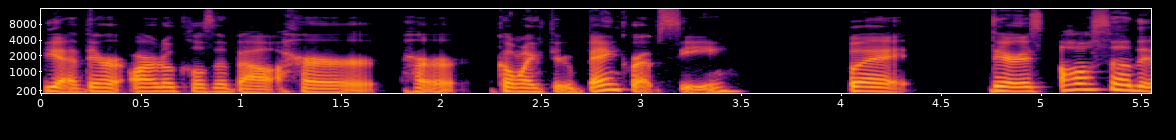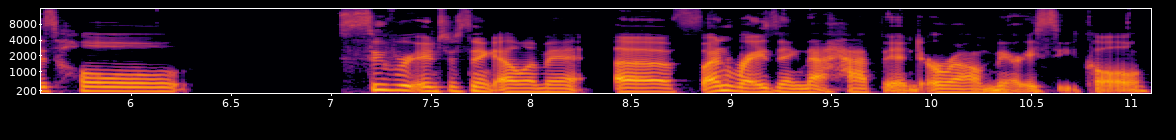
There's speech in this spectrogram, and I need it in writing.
yeah, there are articles about her her going through bankruptcy. But there is also this whole super interesting element of fundraising that happened around Mary Seacole.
